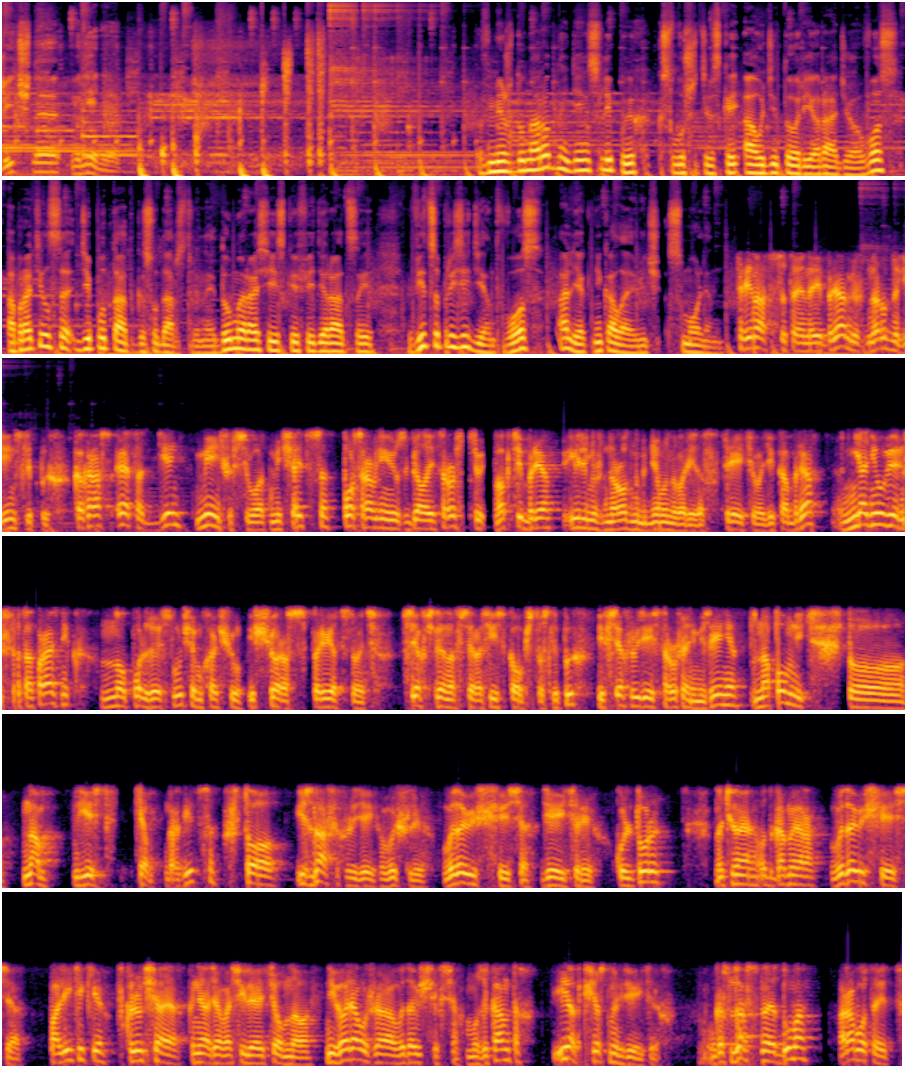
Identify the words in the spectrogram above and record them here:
Личное мнение. В Международный день слепых к слушательской аудитории Радио ВОЗ обратился депутат Государственной Думы Российской Федерации, вице-президент ВОЗ Олег Николаевич Смолин. 13 ноября – Международный день слепых. Как раз этот день меньше всего отмечается по сравнению с Белой тростью в октябре или Международным днем инвалидов 3 декабря. Я не уверен, что это праздник, но, пользуясь случаем, хочу еще раз приветствовать всех членов Всероссийского общества слепых и всех людей с нарушениями зрения. Напомнить, что нам есть кем гордиться, что из наших людей вышли выдающиеся деятели культуры, начиная от Гомера, выдающиеся политики, включая князя Василия Темного, не говоря уже о выдающихся музыкантах и общественных деятелях. Государственная Дума работает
